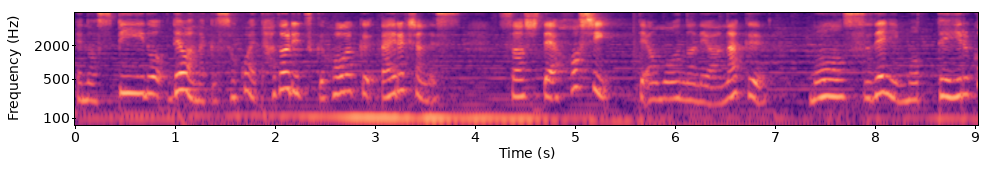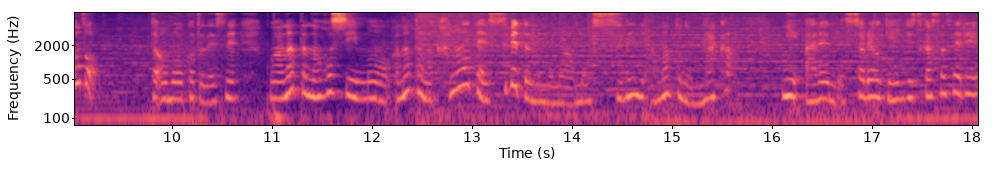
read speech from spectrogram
へのスピードではなくそこへたどり着く方角ダイレクションです。そして欲しいって思うのではなくもうすでに持っていることと思うことですね。もうあなたの欲しいもあなたの叶えたい全てのものはもうすでにあなたの中。にあるんです。それを現実化させる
